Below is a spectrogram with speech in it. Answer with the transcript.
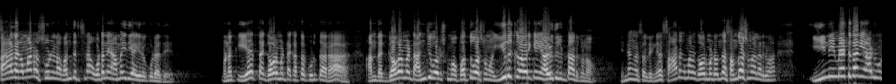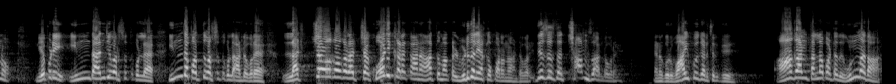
சாதகமான சூழ்நிலை வந்துச்சுன்னா உடனே அமைதியாகிடக்கூடாது உனக்கு ஏத்த கவர்மெண்ட் கத்த கொடுத்தாரா? அந்த கவர்மெண்ட் அஞ்சு வருஷமா பத்து வருஷமா இருக்க வரைக்கும் அழுதுகிட்டா இருக்கணும். என்னங்க சொல்றீங்க? சாதகமான கவர்மெண்ட் வந்து சந்தோஷமா இருக்கணும் இனிமேட்டு தான் அழுகணும். எப்படி? இந்த அஞ்சு வருஷத்துக்குள்ள இந்த பத்து வருஷத்துக்குள்ள ஆண்டவரே லட்ச லட்ச கோடிக்கணக்கான ஆத்மாக்கள் விடுதலையாக்க போறாங்க ஆண்டவர். திஸ் இஸ் த சான்ஸ் ஆண்டவர். எனக்கு ஒரு வாய்ப்பு கிடைச்சிருக்கு. ஆகான் தள்ளப்பட்டது உண்மைதான்.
